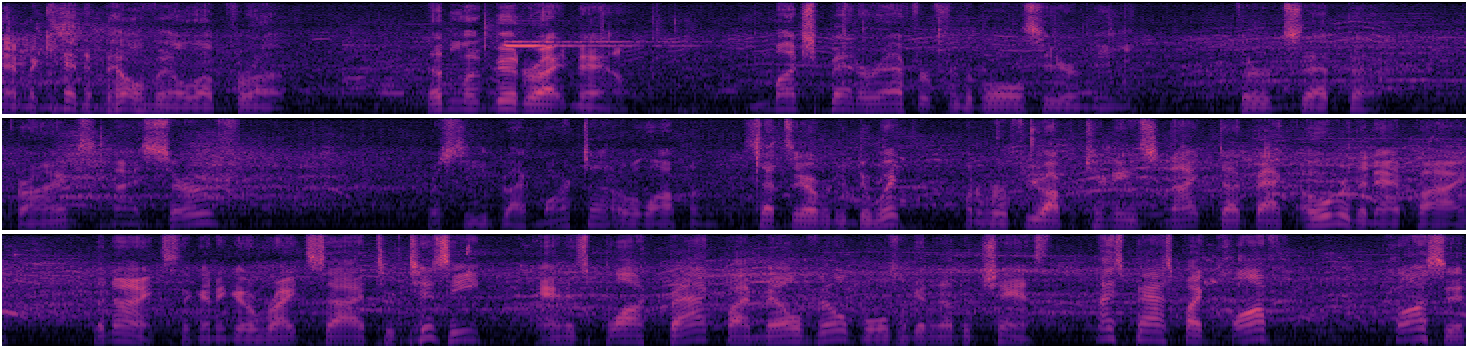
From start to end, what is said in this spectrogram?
and McKenna Melville up front. Doesn't look good right now. Much better effort for the Bulls here in the third set, though. Grimes, nice serve. Received by Marta. O'Loughlin sets it over to DeWitt. One of her few opportunities tonight, dug back over the net by the Knights. They're going to go right side to Tizzy, and it's blocked back by Melville. Bulls will get another chance. Nice pass by Clausen.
